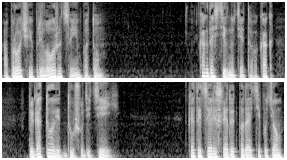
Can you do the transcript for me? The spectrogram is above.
а прочее приложится им потом». Как достигнуть этого? Как приготовить душу детей? К этой цели следует подойти путем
